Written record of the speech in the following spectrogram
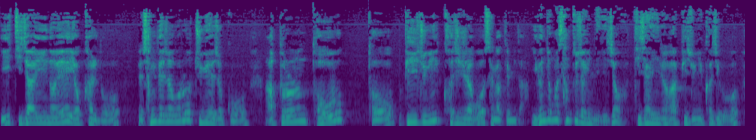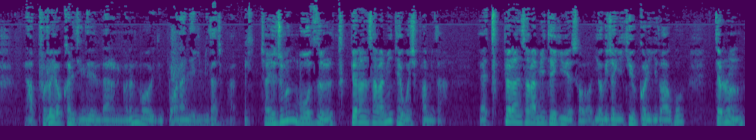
이 디자이너의 역할도 상대적으로 중요해졌고 앞으로는 더욱 더욱 비중이 커지리라고 생각됩니다. 이건 정말 상투적인 얘기죠. 디자이너가 비중이 커지고 앞으로 역할이 증대된다는 것은 뭐 뻔한 얘기입니다. 정말. 자 요즘은 모두들 특별한 사람이 되고 싶어 합니다. 네, 특별한 사람이 되기 위해서 여기저기 기웃거리기도 하고 때로는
